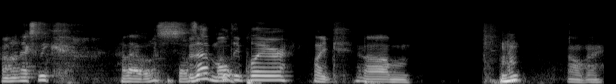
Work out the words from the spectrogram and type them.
Find out next week how that was. So Is that cool. multiplayer? Like, um. Mhm. Okay.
